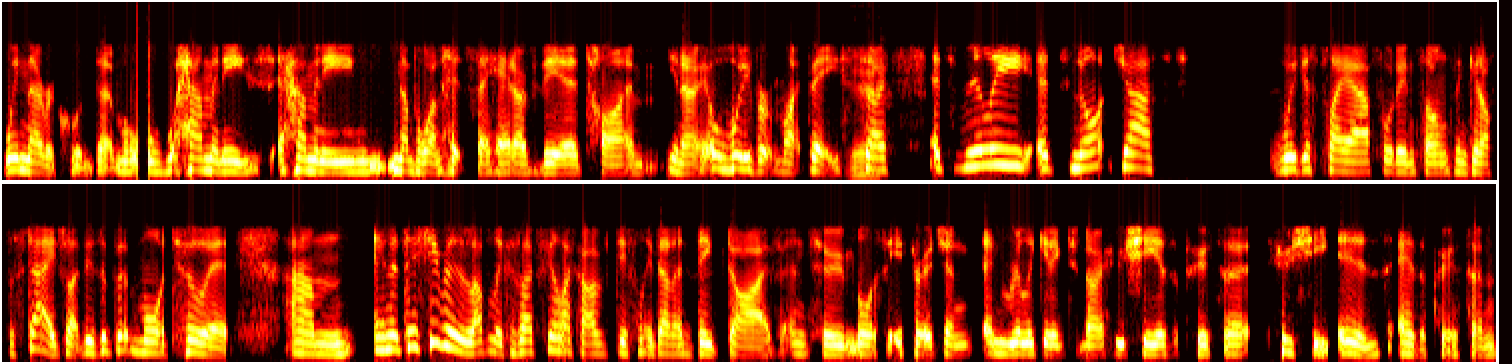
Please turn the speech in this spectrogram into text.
when they recorded them, or how many how many number one hits they had over their time, you know, or whatever it might be. Yeah. So it's really it's not just we just play our 14 songs and get off the stage. Like there's a bit more to it. Um, and it's actually really lovely because I feel like I've definitely done a deep dive into Melissa Etheridge and, and really getting to know who she is a person, who she is as a person.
